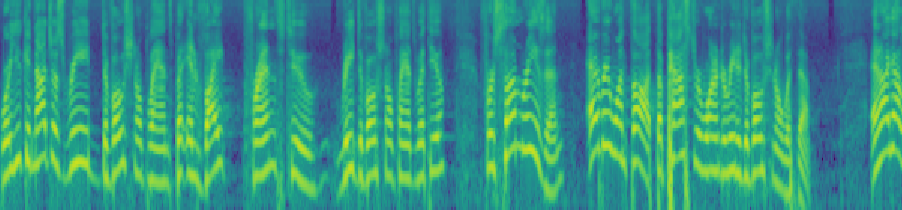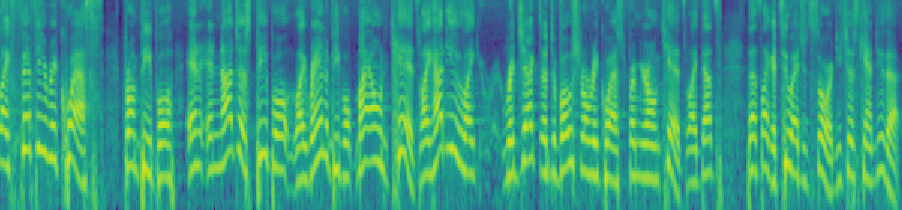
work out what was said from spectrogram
where you could not just read devotional plans, but invite friends to read devotional plans with you. For some reason, everyone thought the pastor wanted to read a devotional with them. And I got like 50 requests from people, and, and not just people, like random people, my own kids. Like, how do you like reject a devotional request from your own kids? Like, that's, that's like a two edged sword. You just can't do that.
